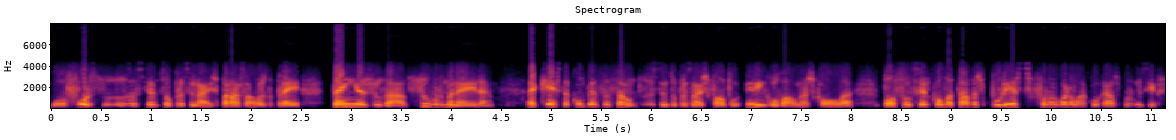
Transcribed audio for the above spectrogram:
o reforço dos assistentes operacionais para as salas de pré tem ajudado sobremaneira a que esta compensação dos assistentes operacionais que faltam em global na escola possam ser comatadas por estes que foram agora lá colocados pelos municípios.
